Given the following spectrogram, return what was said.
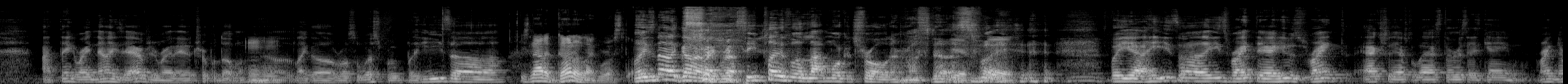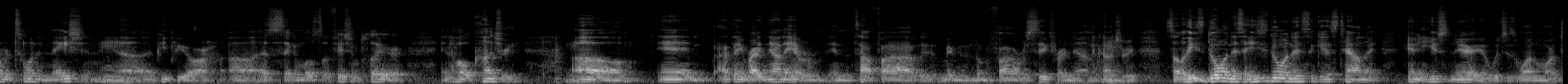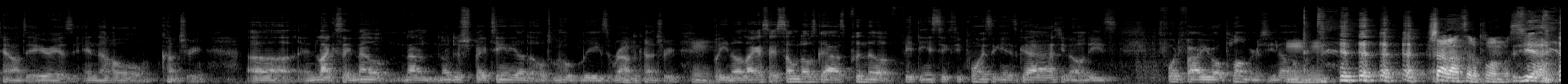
I think right now he's averaging right at a triple double, Mm-hmm. uh, like uh, Russell Westbrook. But he's uh He's not a gunner like Russ, though. Well, he's not a gunner like Russ. He plays with a lot more control than Russ does. Yes, but, but yeah, he's uh, he's right there. He was ranked actually after last Thursday's game, ranked number two in the nation uh, in PPR uh, as the second most efficient player in the whole country. Um, and I think right now they have him in the top five, maybe number five or six right now in the mm-hmm. country. So he's doing this, and he's doing this against talent here in the Houston area, which is one of the more talented areas in the whole country. Uh, and like I say, no, no, no disrespect to any other Ultimate Hoop leagues around the mm-hmm. country, mm. but you know, like I say, some of those guys putting up fifty and sixty points against guys, you know, these forty-five year old plumbers, you know. Shout out to the Plumbers. Yeah,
